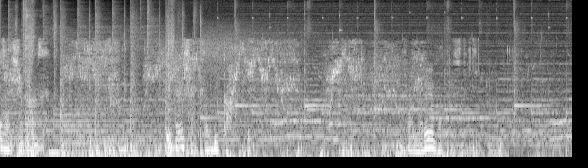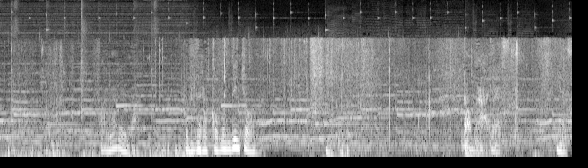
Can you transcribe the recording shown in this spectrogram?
Pokazał się raz. I wyszedł do. Fajna ryba to jest. Fajna ryba. Podwzrokowo zdjęciowa. Dobra, jest. Jest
